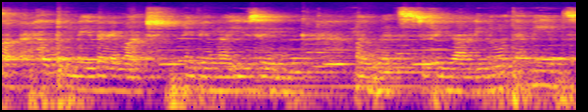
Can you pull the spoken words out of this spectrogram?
not helping me very much. Maybe I'm not using my wits to figure out even what that means.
